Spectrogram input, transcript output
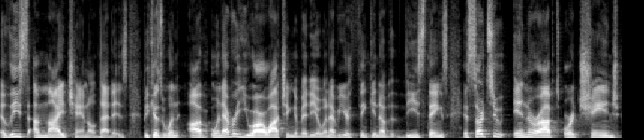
at least on my channel, that is. Because when uh, whenever you are watching a video, whenever you're thinking of these things, it starts to interrupt or change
